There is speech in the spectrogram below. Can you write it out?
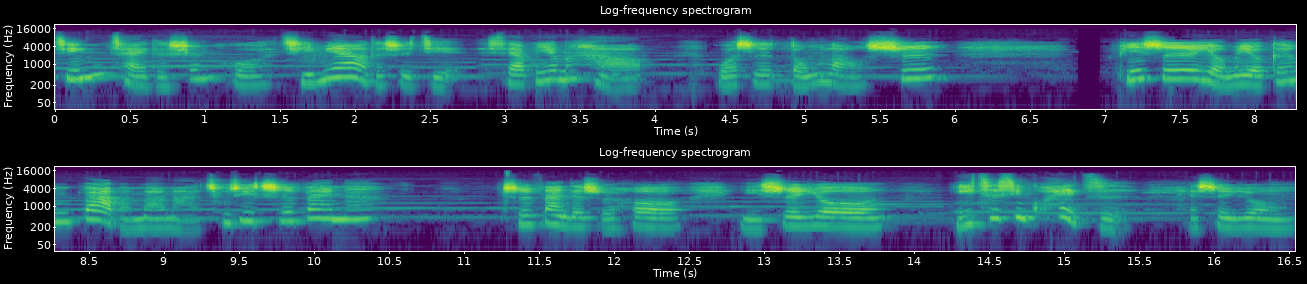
精彩的生活，奇妙的世界，小朋友们好，我是董老师。平时有没有跟爸爸妈妈出去吃饭呢？吃饭的时候，你是用一次性筷子，还是用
